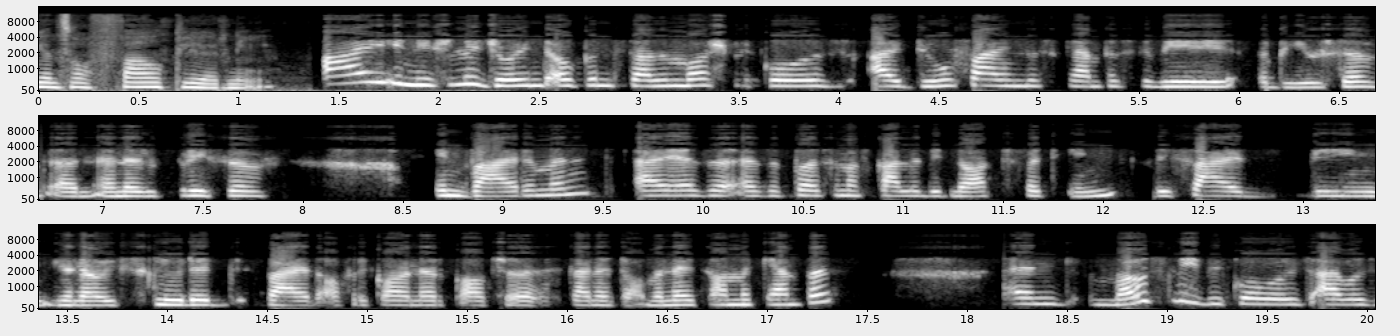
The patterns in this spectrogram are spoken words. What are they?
weens haar velkleur nie. I initially joined Open Stellenbosch because I do find this campus to be abusive and, and a repressive environment. I, as a as a person of color, did not fit in. Besides being, you know, excluded by the Afrikaner culture that kind of dominates on the campus, and mostly because I was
